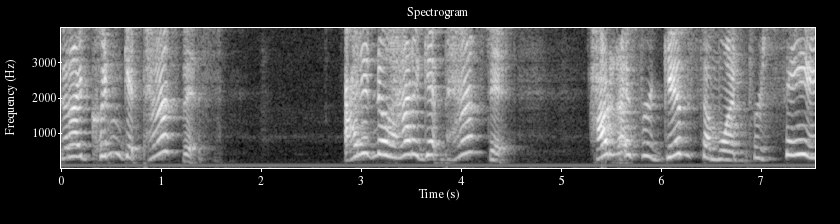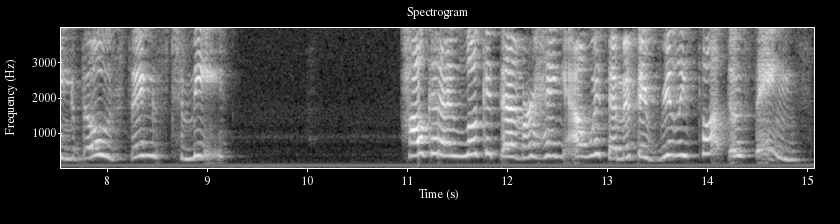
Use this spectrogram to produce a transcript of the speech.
that I couldn't get past this. I didn't know how to get past it. How did I forgive someone for saying those things to me? How could I look at them or hang out with them if they really thought those things?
